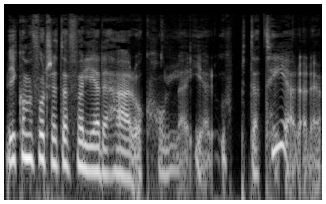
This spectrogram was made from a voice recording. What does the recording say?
Vi kommer fortsätta följa det här och hålla er uppdaterade.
